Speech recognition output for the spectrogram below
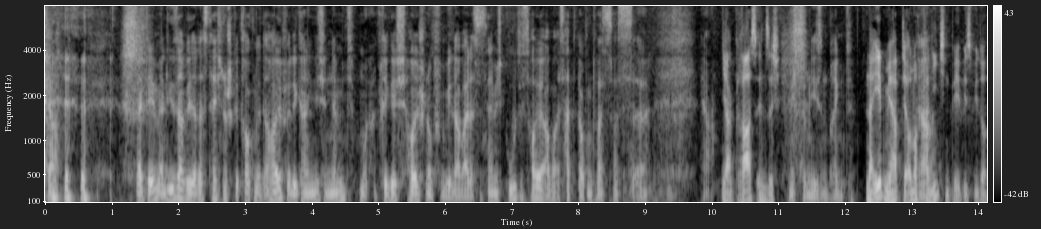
Tja. Seitdem Elisa wieder das technisch getrocknete Heu für die Kaninchen nimmt, kriege ich Heuschnupfen wieder, weil das ist nämlich gutes Heu, aber es hat irgendwas, was äh, ja, Ja, Gras in sich. mich zum Niesen bringt. Na eben, ihr habt ja auch noch Ja. Kaninchenbabys wieder.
